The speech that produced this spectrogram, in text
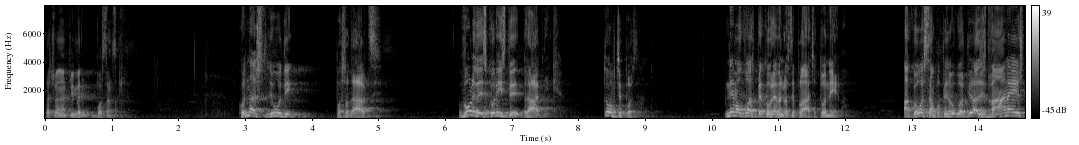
Da ću vam jedan primjer bosanski. Kod nas ljudi, poslodavci, vole da iskoriste radnike. To je opće poznato. Nema kod nas preko vremena se plaća, to nema. Ako osam popisano ugovor, ti radiš 12,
